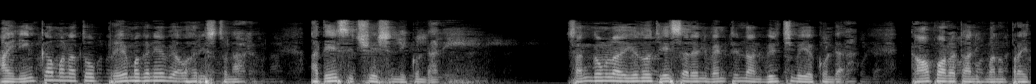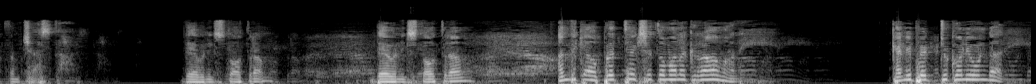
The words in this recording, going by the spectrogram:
ఆయన ఇంకా మనతో ప్రేమగానే వ్యవహరిస్తున్నాడు. అదే సిచ్యువేషన్ నీకు ఉండాలి సంఘంలో ఏదో చేశారని వెంటనే దాన్ని విరిచివేయకుండా కాపాడటానికి మనం ప్రయత్నం చేస్తాం. దేవునికి స్తోత్రం. దేవునికి స్తోత్రం. అందుకే ఆ ప్రత్యక్షత మనకు రావాలి. కనిపెట్టుకొని ఉండాలి.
